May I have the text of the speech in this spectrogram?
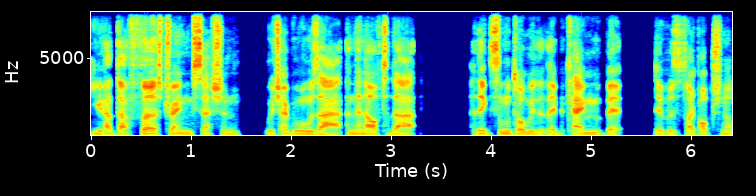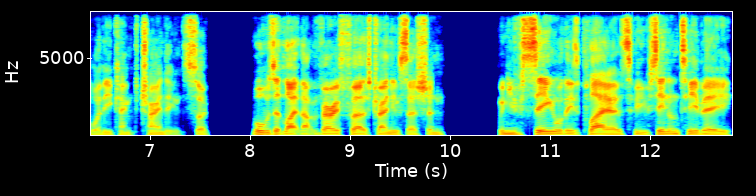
you had that first training session, which everyone was at. And then after that, I think someone told me that they became a bit, it was like optional whether you came to training. So what was it like that very first training session when you've seen all these players who you've seen on TV?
